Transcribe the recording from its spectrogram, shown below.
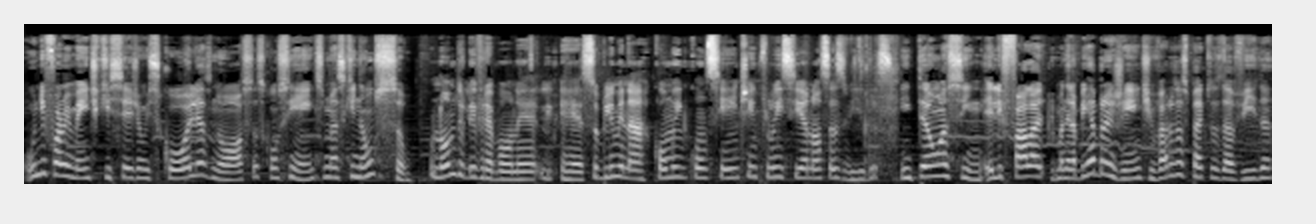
uniformemente que sejam escolhas nossas, conscientes, mas que não são. O nome do livro é bom, né? É Subliminar, como o inconsciente influencia nossas vidas. Então, assim, ele fala de maneira bem abrangente, em vários aspectos da vida,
